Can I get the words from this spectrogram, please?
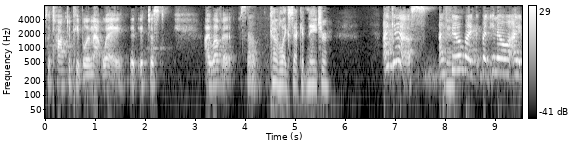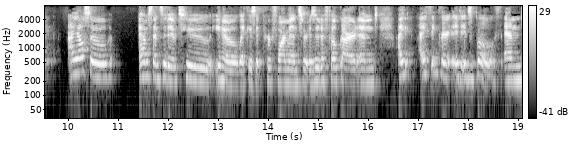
to talk to people in that way. It, it just I love it. So Kind of like second nature. I guess I feel like, but you know, I I also am sensitive to you know like is it performance or is it a folk art? And I I think there it, it's both. And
